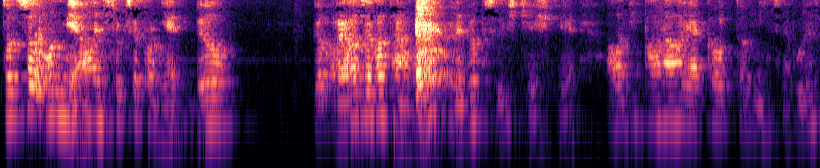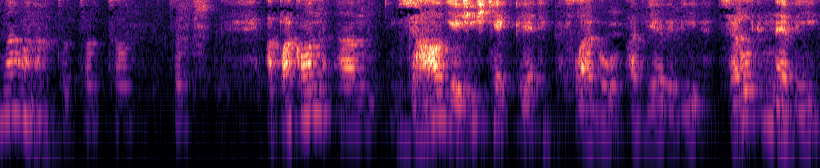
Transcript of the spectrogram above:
to, co on měl, instrukce pro ně, byl byl realizovatelný, nebyl příliš těžký, ale vypadal jako to nic nebude znamenat. To, to, to, to. A pak on um, vzal Ježíš těch pět chlebů a dvě ryby, sedl k nebi,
